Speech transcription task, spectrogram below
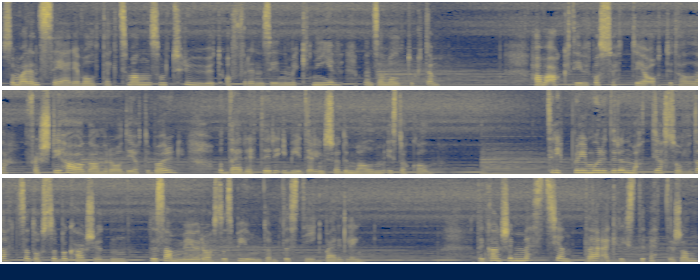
som var en serievoldtektsmann som truet ofrene sine med kniv mens han voldtok dem. Han var aktiv på 70- og 80-tallet, først i Haga-området i Göteborg, og deretter i bydelen Södermalm i Stockholm. Trippelmorderen Matja Sovdat satt også på Karsuden, det samme gjorde også spiondømte Stig Bergling. Den kanskje mest kjente er Christer Petterson,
